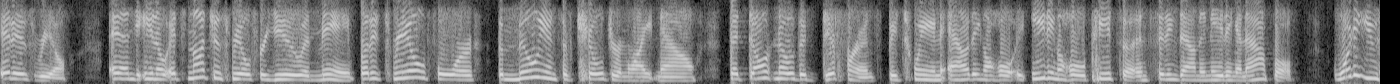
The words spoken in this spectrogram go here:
It is real. And, you know, it's not just real for you and me, but it's real for the millions of children right now that don't know the difference between adding a whole, eating a whole pizza and sitting down and eating an apple. What do you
